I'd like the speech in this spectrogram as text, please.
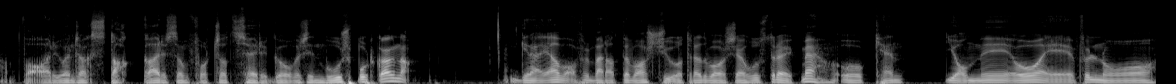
Han var jo en slags stakkar som fortsatt sørger over sin mors bortgang, da. Greia var for bare at det var 37 år siden hun strøyk med, og Kent Jonny og er nå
